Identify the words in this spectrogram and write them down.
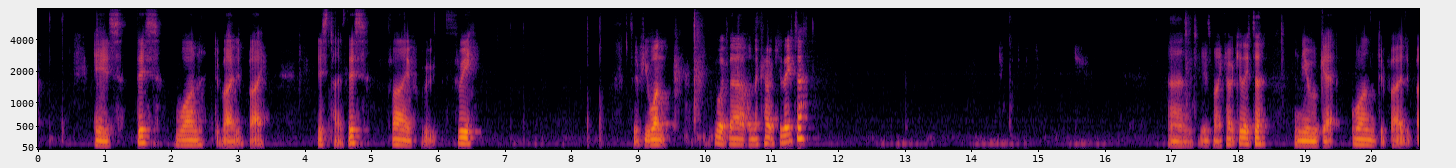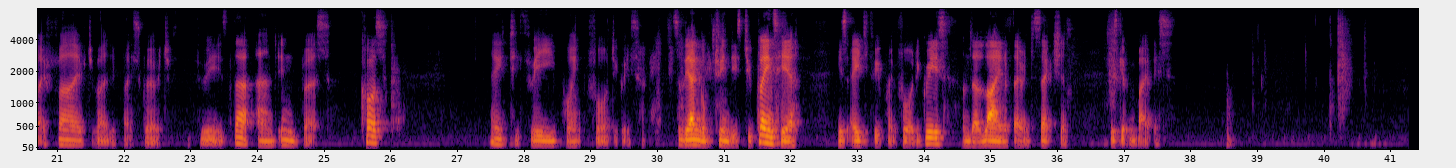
is this 1 divided by this times this 5 root 3 so if you want work that out on the calculator. And here's my calculator and you will get 1 divided by 5 divided by square root of 3 is that and inverse cos 83.4 degrees okay. so the angle between these two planes here is 83.4 degrees and the line of their intersection is given by this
